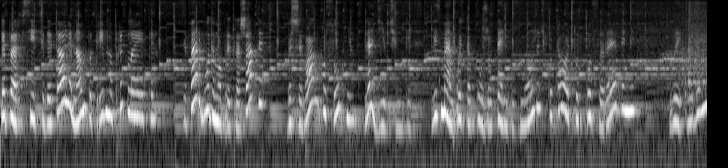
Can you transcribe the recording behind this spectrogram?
Тепер всі ці деталі нам потрібно приклеїти. Тепер будемо прикрашати вишиванку сукню для дівчинки. Візьмемо ось таку жовтеньку смужечку та ось тут посередині викладемо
